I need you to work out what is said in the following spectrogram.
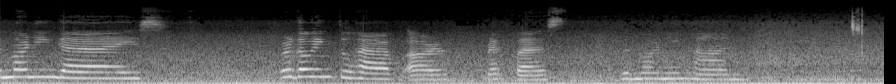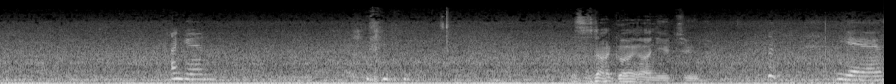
Good morning, guys. We're going to have our breakfast. Good morning, Han. Again. This is not going on YouTube. Yes.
